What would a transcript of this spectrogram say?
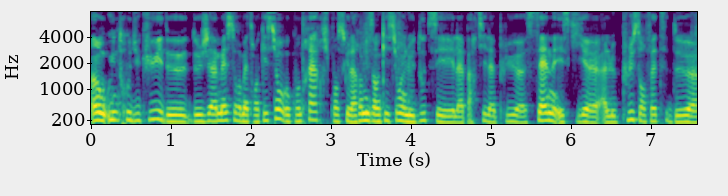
un ou une trou du cul et de, de jamais se remettre en question. Au contraire, je pense que la remise en question et le doute, c'est la partie la plus euh, saine et ce qui euh, a le plus en fait de euh,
